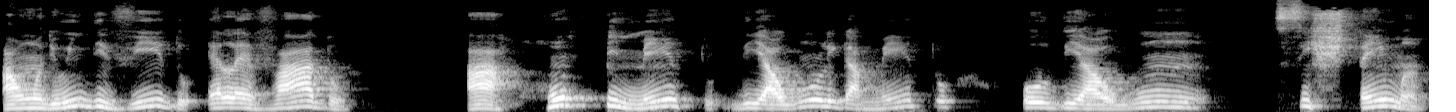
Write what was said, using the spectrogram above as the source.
aonde o indivíduo é levado a rompimento de algum ligamento ou de algum sistema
